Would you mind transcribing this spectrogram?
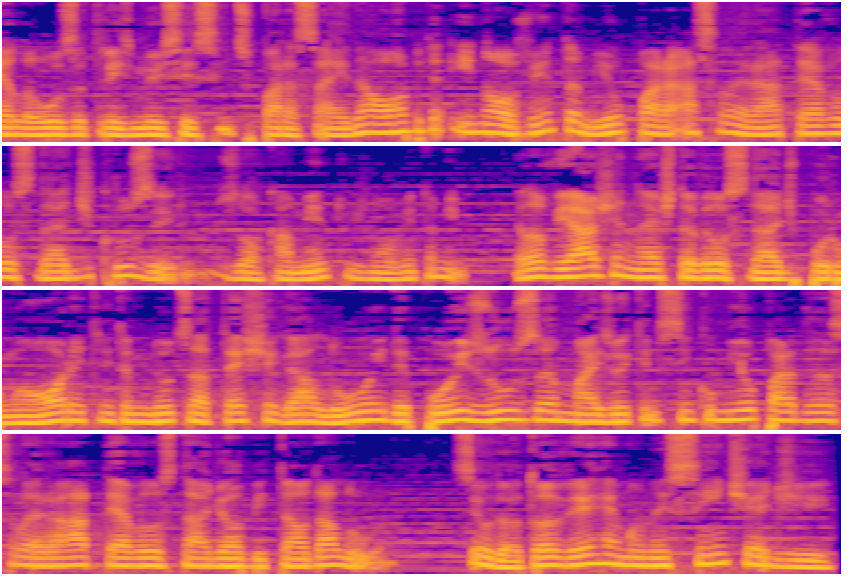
ela usa 3.600 para sair da órbita e 90 mil para acelerar até a velocidade de cruzeiro, deslocamento de 90 mil. Ela viaja nesta velocidade por 1 hora e 30 minutos até chegar à Lua e depois usa mais 85 mil para desacelerar até a velocidade orbital da Lua. Seu ΔV remanescente é de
